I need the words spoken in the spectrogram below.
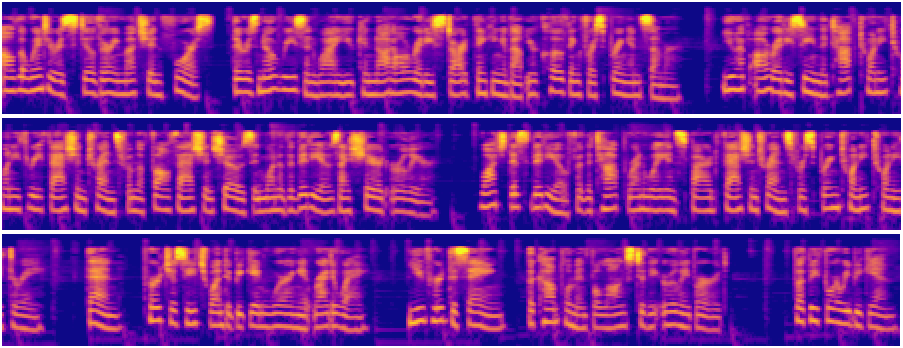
Although winter is still very much in force, there is no reason why you cannot already start thinking about your clothing for spring and summer. You have already seen the top 2023 fashion trends from the fall fashion shows in one of the videos I shared earlier. Watch this video for the top runway inspired fashion trends for spring 2023. Then, purchase each one to begin wearing it right away. You've heard the saying, the compliment belongs to the early bird. But before we begin,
